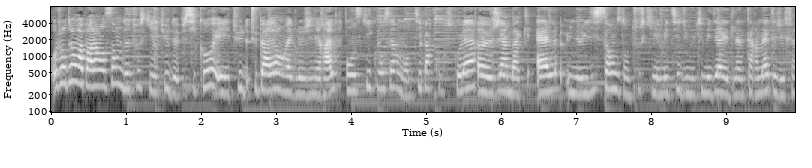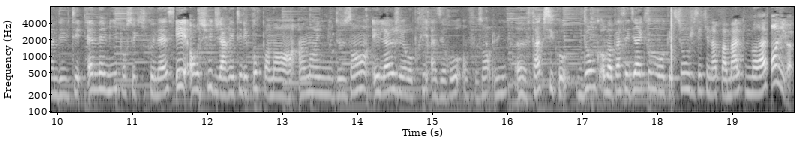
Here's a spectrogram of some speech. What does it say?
Aujourd'hui on va parler ensemble de tout ce qui est études psycho et études supérieures en règle générale. En ce qui concerne mon petit parcours scolaire, euh, j'ai un bac L, une licence dans tout ce qui est métier du multimédia et de l'internet et j'ai fait un DUT MMI pour ceux qui connaissent. Et ensuite j'ai arrêté les cours pendant un an et demi, deux ans et là j'ai repris à zéro en faisant une euh, fac psycho. Donc on va passer directement aux questions, je sais qu'il y en a pas mal. Bref, on y va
